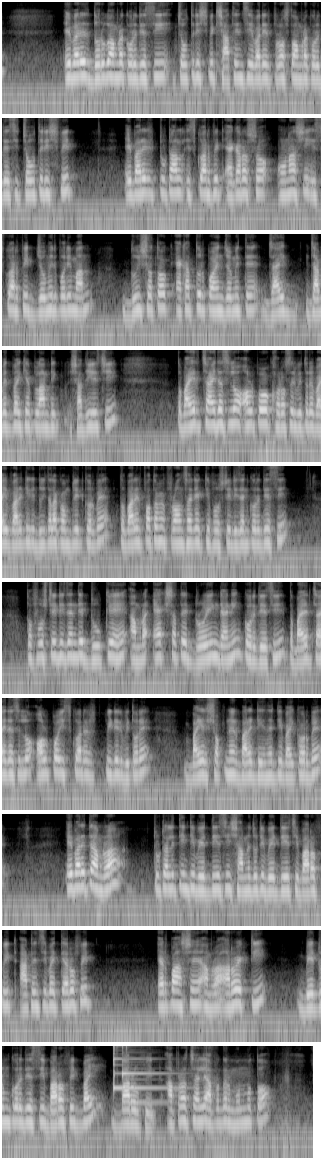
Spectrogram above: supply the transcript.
এই বাড়ির দৈর্ঘ্য আমরা করে দিয়েছি চৌত্রিশ ফিট সাত ইঞ্চি এই বাড়ির প্রস্ত আমরা করে দিয়েছি চৌত্রিশ ফিট এই বাড়ির টোটাল স্কোয়ার ফিট এগারোশো উনাশি স্কোয়ার ফিট জমির পরিমাণ দুই শতক একাত্তর পয়েন্ট জমিতে। জাহিদ জাভেদ ভাইকে প্ল্যানটি সাজিয়েছি। তো বাড়ির চাহিদা ছিল অল্প খরচের ভিতরে বাড়ি বাড়িটি দুইতলা কমপ্লিট করবে। তো বাড়ির প্রথমে ফ্রন্ট সাইডে একটি পোস্টি ডিজাইন করে দিয়েছি। তো পোস্টি ডিজাইন দিয়ে ঢুকে আমরা একসাথে ড্রয়িং ডাইনিং করে দিয়েছি। তো বাইরের চাহিদা ছিল অল্প স্কোয়ারের ফিটের ভিতরে বাইরের স্বপ্নের বাড়ির ডিজাইনটি বাই করবে। এ বাড়িতে আমরা টোটালি তিনটি বেড দিয়েছি, সামনে দুটি বেড দিয়েছি, বারো ফিট আট ইঞ্চি বাই তেরো ফিট এর পাশে আমরা আরও একটি বেডরুম করে দিয়েছি বারো ফিট বাই বারো ফিট। আপনারা চাইলে আপনাদের মন মতো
